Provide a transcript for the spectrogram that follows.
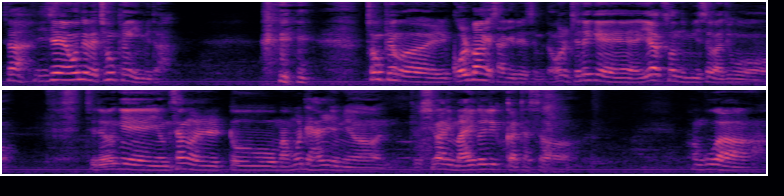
자, 이제 오늘의 총평입니다. 총평을 골방에서 하기로 했습니다. 오늘 저녁에 예약 손님이 있어가지고 저녁에 영상을 또 마무리 하려면 좀 시간이 많이 걸릴 것 같아서 황구가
